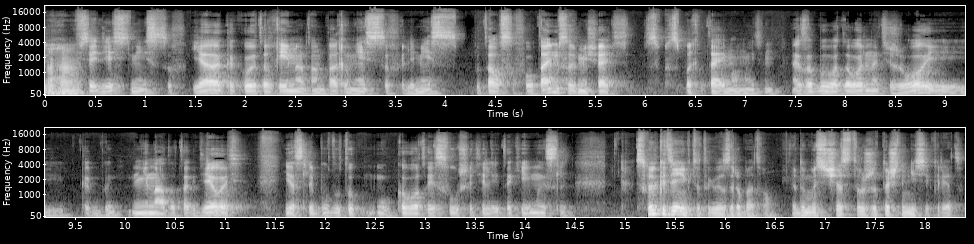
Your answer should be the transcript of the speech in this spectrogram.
ага. все 10 месяцев. Я какое-то время, там пару месяцев или месяц пытался full тайм совмещать с, с part-таймом этим. Это было довольно тяжело, и как бы не надо так делать, если будут у, у кого-то из слушателей такие мысли. Сколько денег ты тогда зарабатывал? Я думаю, сейчас это уже точно не секрет.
